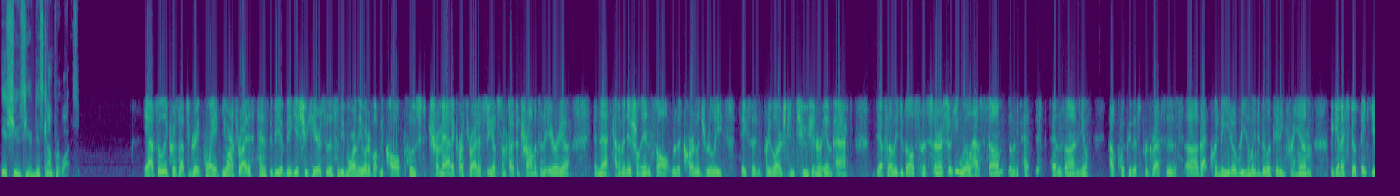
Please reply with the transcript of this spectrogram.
issues here, discomfort wise? Yeah, absolutely, Chris. That's a great point. You know, arthritis tends to be a big issue here, so this would be more on the order of what we call post-traumatic arthritis. So you have some type of trauma to the area, and that kind of initial insult where the cartilage really takes a pretty large contusion or impact definitely develops in this scenario. So he will have some. This depends on you know how quickly this progresses. Uh, that could be you know reasonably debilitating for him. Again, I still think you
